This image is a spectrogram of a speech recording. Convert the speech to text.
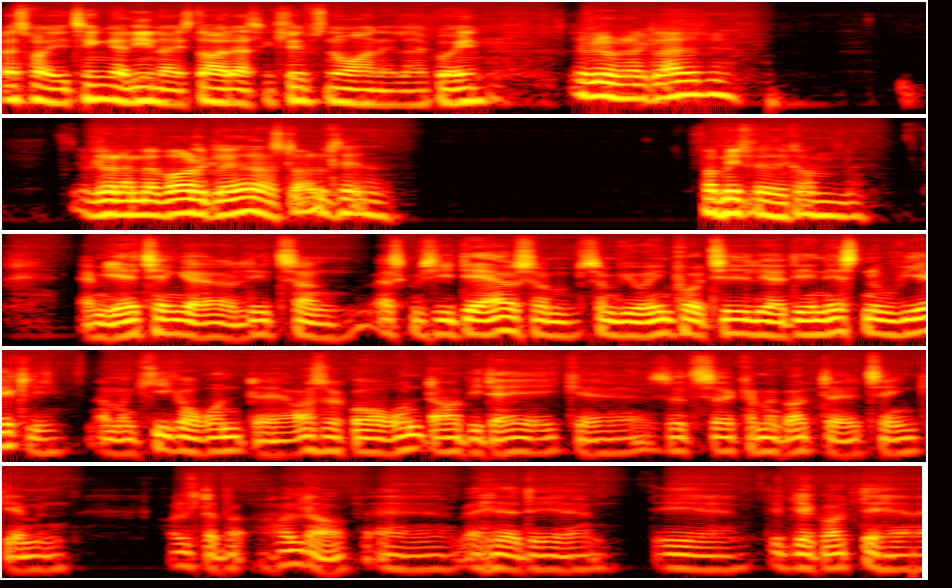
Hvad tror I, I tænker lige, når I står der og skal klippe snoren eller gå ind? Det bliver da glad ved. Det bliver da med vores glæde og stolthed. For mit vedkommende. Jamen, jeg tænker jo lidt sådan, hvad skal man sige, det er jo, som, som vi var inde på tidligere, det er næsten uvirkeligt, når man kigger rundt, øh, også går rundt op i dag, ikke? Øh, så, så kan man godt øh, tænke, jamen, hold da, hold da op, hvad hedder det, det, det bliver godt det her.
